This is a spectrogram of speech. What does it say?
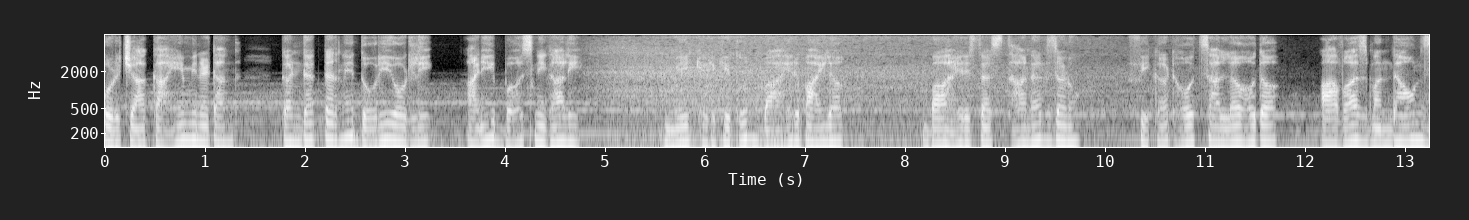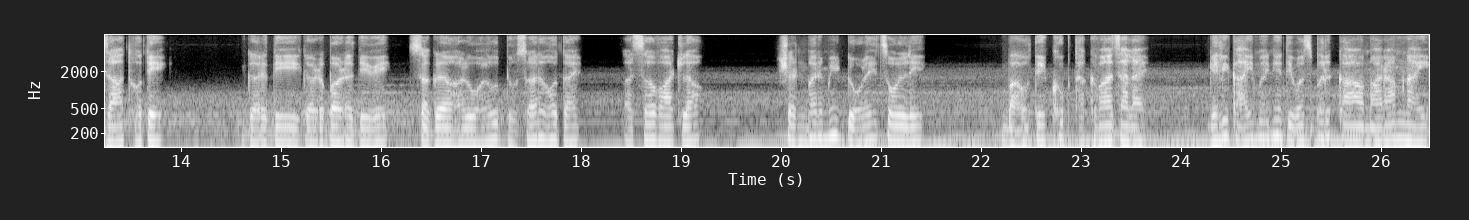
पुढच्या काही मिनिटांत कंडक्टरने दोरी ओढली आणि बस निघाली. मी खिडकीतून बाहेर पाहिलं. बाहेरचं स्थानक जणू फिकट होत चाललं होतं. आवाज मंदावून जात होते. गर्दी गडबड दिवे सगळं हळूहळू धुसर होत आहे असं वाटलं. क्षणभर मी डोळे चोळले. बहुतेक खूप थकवा झालाय. गेली काही महिने दिवसभर काम आराम नाही.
